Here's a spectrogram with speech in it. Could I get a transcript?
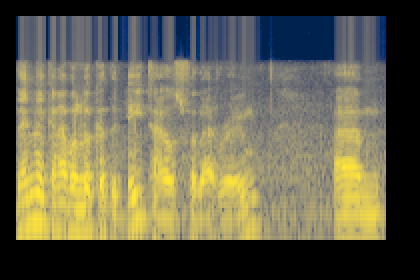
Then they can have a look at the details for that room. Um,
